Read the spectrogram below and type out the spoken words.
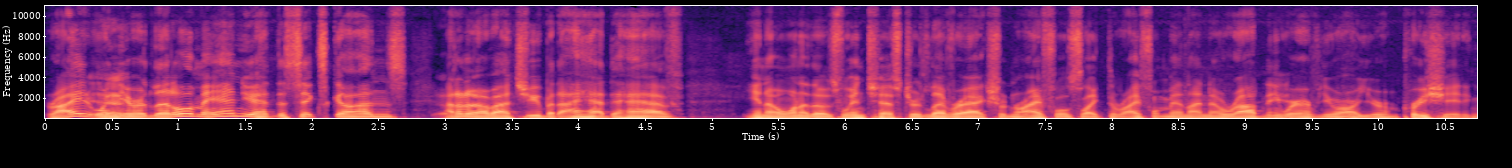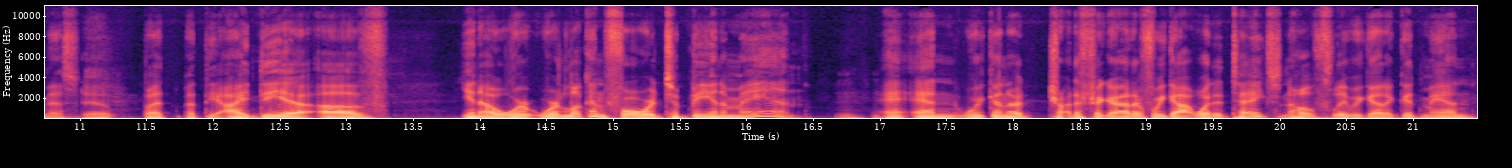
right? When you were a little, man, you had the six guns. I don't know about you, but I had to have, you know, one of those Winchester lever action rifles like the riflemen. I know, Rodney, wherever you are, you're appreciating this. Yep. But, but the idea of, you know, we're, we're looking forward to being a man. A- And, we're going to try to figure out if we got what it takes, and hopefully we got a good man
